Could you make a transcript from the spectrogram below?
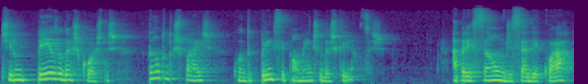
tira um peso das costas, tanto dos pais quanto principalmente das crianças. A pressão de se adequar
